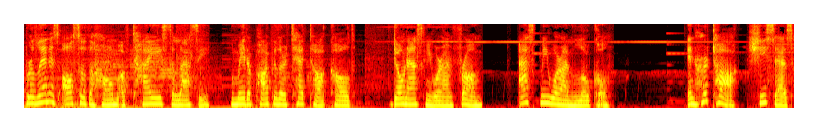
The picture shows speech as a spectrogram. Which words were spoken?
Berlin is also the home of Taiye Selasi, who made a popular TED talk called Don't Ask Me Where I'm From, Ask Me Where I'm Local. In her talk, she says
